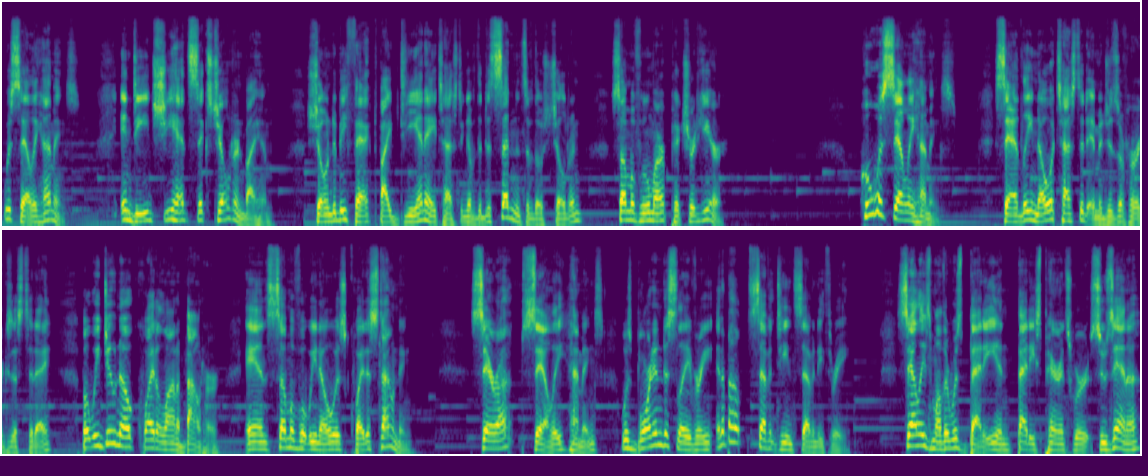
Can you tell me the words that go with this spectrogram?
with Sally Hemings. Indeed, she had six children by him, shown to be fact by DNA testing of the descendants of those children, some of whom are pictured here. Who was Sally Hemings? Sadly, no attested images of her exist today, but we do know quite a lot about her, and some of what we know is quite astounding. Sarah Sally Hemings was born into slavery in about 1773. Sally's mother was Betty, and Betty's parents were Susanna,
